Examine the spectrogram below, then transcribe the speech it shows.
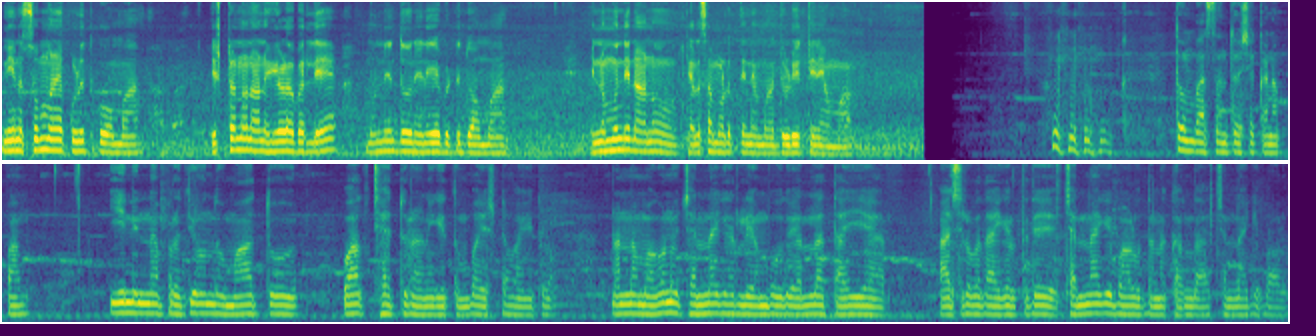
ನೀನು ಸುಮ್ಮನೆ ಕುಳಿತುಕೋ ಅಮ್ಮ. ಇಷ್ಟನ್ನು ನಾನು ಹೇಳಬಲ್ಲೆ ಮುಂದಿದ್ದು ನಿನಗೆ ಬಿಟ್ಟಿದ್ದು ಅಮ್ಮ. ಇನ್ನು ಮುಂದೆ ನಾನು ಕೆಲಸ ಮಾಡುತ್ತೇನೆ ಅಮ್ಮ ದುಡಿಯುತ್ತೇನೆ ಅಮ್ಮ. ತುಂಬ ಸಂತೋಷ ಕಣಪ್ಪ. ಈ ನಿನ್ನ ಪ್ರತಿಯೊಂದು ಮಾತು ವಾಕ್ಚಾತುರ್ಯ ನನಗೆ ತುಂಬ ಇಷ್ಟವಾಯಿತು. ನನ್ನ ಮಗನು ಚೆನ್ನಾಗಿರಲಿ ಎಂಬುದು ಎಲ್ಲ ತಾಯಿಯ ಆಶೀರ್ವಾದ ಆಗಿರ್ತದೆ. ಚೆನ್ನಾಗಿ ಬಾಳು ನನ್ನ ಕಂದ ಚೆನ್ನಾಗಿ ಬಾಳು.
